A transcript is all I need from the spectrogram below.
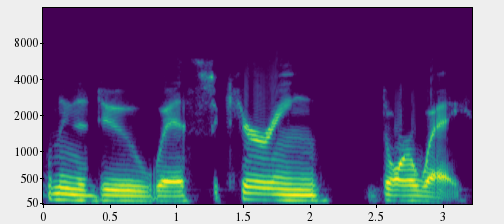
something to do with securing doorway.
